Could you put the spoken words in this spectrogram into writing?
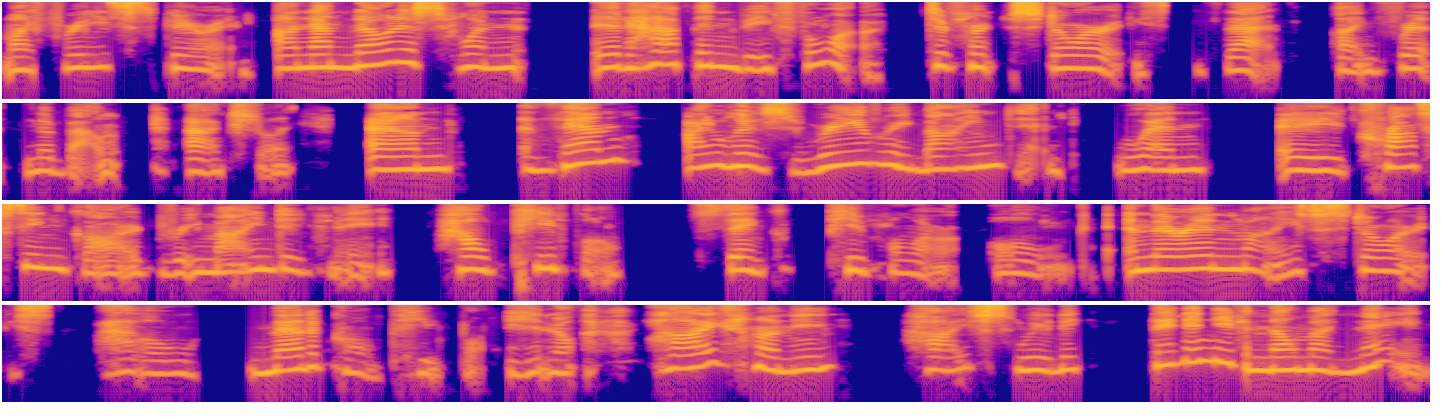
my free spirit. And I noticed when it happened before, different stories that I've written about, actually. And then I was re reminded when a crossing guard reminded me how people think people are old. And they're in my stories, how medical people, you know, hi, honey, hi, sweetie. They didn't even know my name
